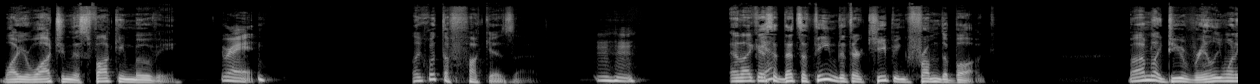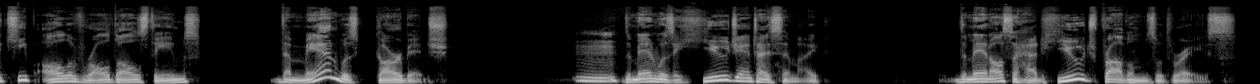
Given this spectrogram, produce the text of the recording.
while you're watching this fucking movie. Right. Like, what the fuck is that? hmm And like I Yeah. said, that's a theme that they're keeping from the book. But I'm like, do you really want to keep all of Roald Dahl's themes? The man was garbage. Mm. The man was a huge anti Semite. The man also had huge problems with race.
